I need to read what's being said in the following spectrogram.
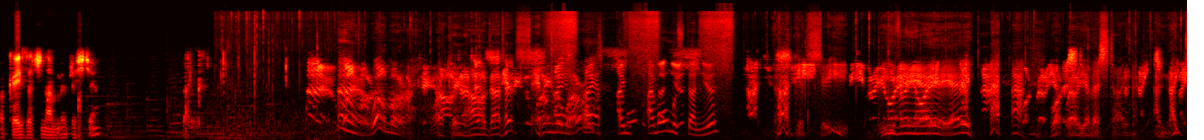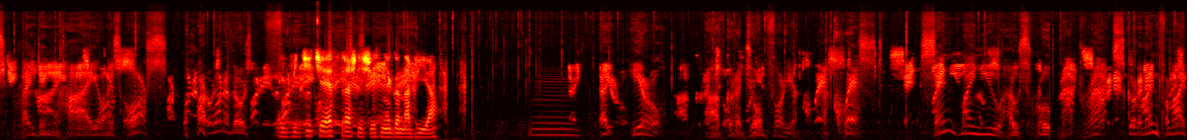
Okej, zaczynamy wreszcie. Tak. Ah, Wilbur, working hard at it, saving the I, world. I'm, I'm almost done, you. I could see. Beavering away, eh? what were you this time? A knight riding high on his horse? Or one of those Jak widzicie, strasznie się z niego nabija. Hey, hero, I've got a job for you. A quest. Send my new house rope. That rat's got it in for my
